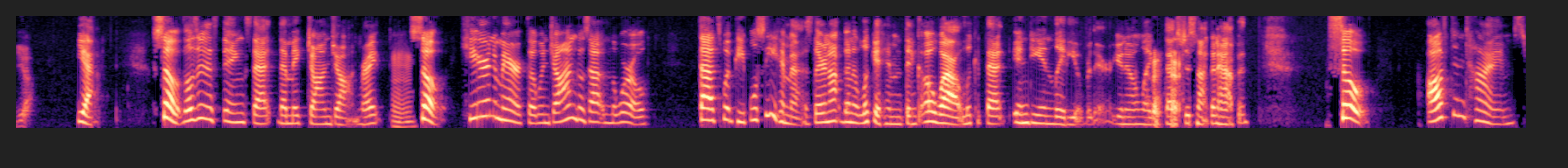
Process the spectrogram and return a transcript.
Yeah. Yeah. So, those are the things that that make John John, right? Mm-hmm. So, here in America when John goes out in the world, that's what people see him as. They're not going to look at him and think, "Oh, wow, look at that Indian lady over there." You know, like that's just not going to happen. So, oftentimes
